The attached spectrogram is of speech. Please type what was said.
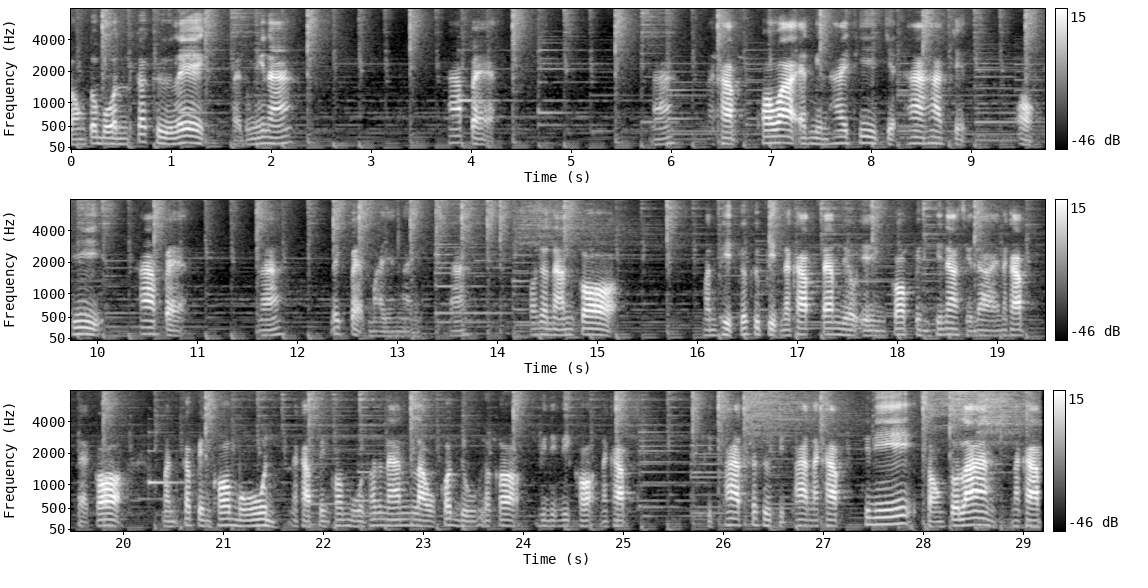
2 ตัวบนก็คือเลขใส่ตรงนี้นะ 58 นะนะครับ เพราะว่าแอดมินให้ที่ 7557 ออกที่ 58 นะ เลข 8 มาอยังไงนะ เพราะฉะนั้นก็ มันผิดก็คือผิดนะครับ แต้มเดียวเองก็เป็นที่น่าเสียดายนะครับ แต่ก็มันก็เป็นข้อมูลนะครับ เป็นข้อมูล เพราะฉะนั้นเราก็ดูแล้วก็วินิจวิเคราะห์นะครับ ผิดพลาดก็คือผิดพลาดนะครับ ทีนี้ 2 ตัวล่างนะครับ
